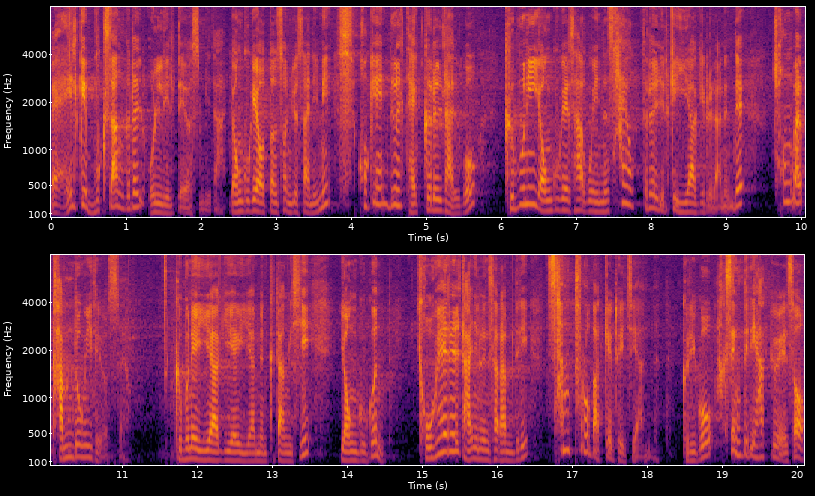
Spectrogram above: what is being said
매일 이렇게 묵상글을 올릴 때였습니다. 영국의 어떤 선교사님이 거기에 늘 댓글을 달고 그분이 영국에서 하고 있는 사역들을 이렇게 이야기를 하는데 정말 감동이 되었어요. 그분의 이야기에 의하면 그 당시 영국은 교회를 다니는 사람들이 3%밖에 되지 않는 그리고 학생들이 학교에서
